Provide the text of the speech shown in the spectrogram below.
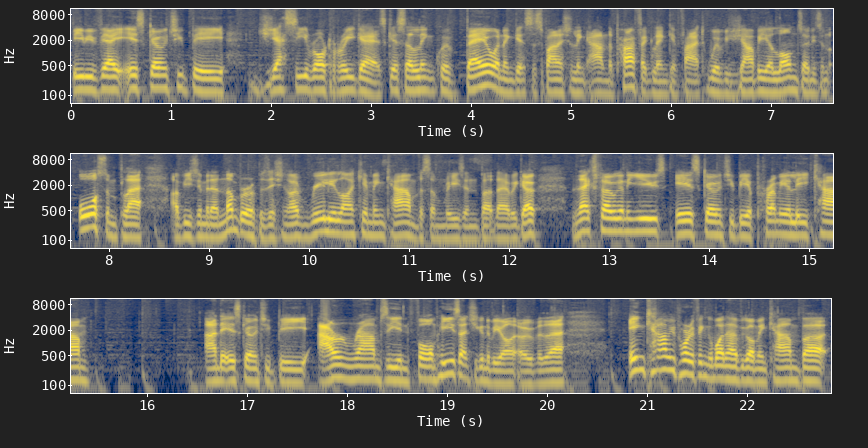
BBVA is going to be Jesé Rodriguez. Gets a link with Bale and then gets the Spanish link and the perfect link, in fact, with Xabi Alonso. And he's an awesome player. I've used him in a number of positions. I really like him in cam for some reason, but there we go. The next player we're going to use is going to be a Premier League cam and it is going to be Aaron Ramsey in form. He's actually going to be on over there. In cam, you probably think, why the hell have you got him in cam? But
